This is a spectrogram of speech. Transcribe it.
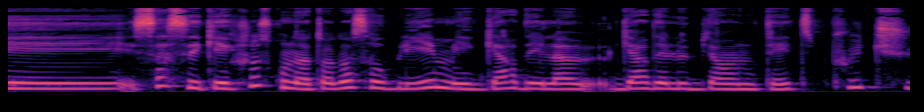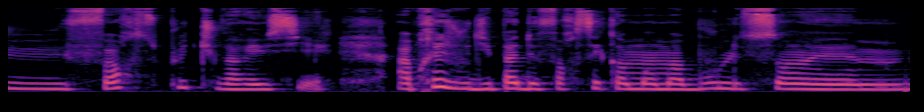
Et ça, c'est quelque chose qu'on a tendance à oublier, mais gardez-le gardez bien en tête. Plus tu forces, plus tu vas réussir. Après, je vous dis pas de forcer comme un maboule sans, euh,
